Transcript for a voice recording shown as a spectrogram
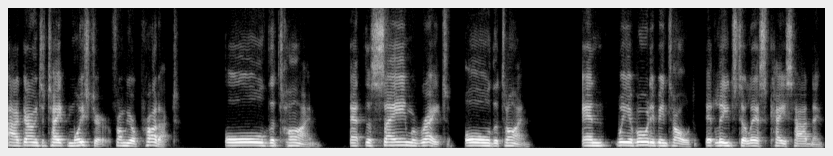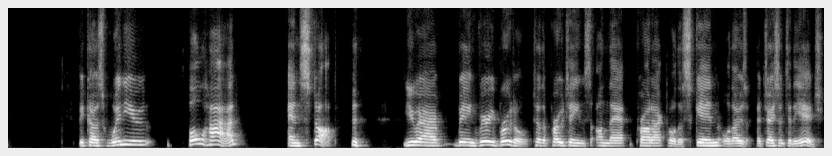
are going to take moisture from your product all the time at the same rate all the time. And we have already been told it leads to less case hardening. Because when you pull hard and stop, you are being very brutal to the proteins on that product or the skin or those adjacent to the edge.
